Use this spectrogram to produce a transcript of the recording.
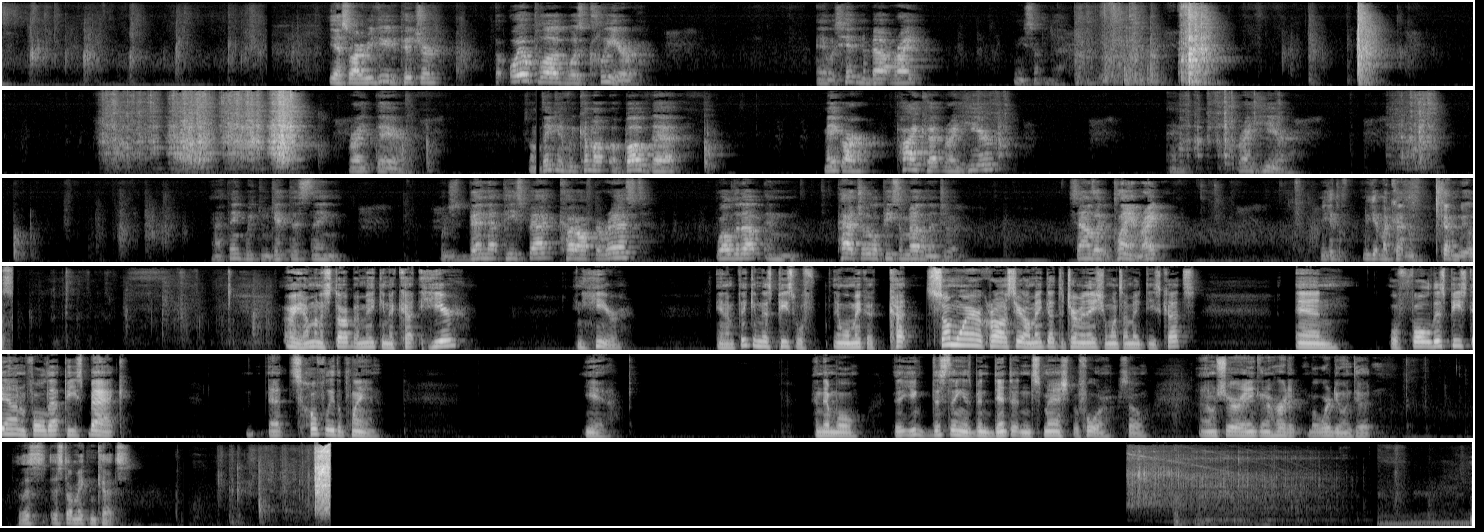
Yeah, so I reviewed the picture. The oil plug was clear and it was hitting about right. Me something to. There. So I'm thinking if we come up above that, make our pie cut right here and right here. And I think we can get this thing, we'll just bend that piece back, cut off the rest, weld it up, and patch a little piece of metal into it. Sounds like a plan, right? Let me get the let me get my cutting cutting wheels. All right, I'm going to start by making a cut here and here. And I'm thinking this piece will, and we'll make a cut somewhere across here. I'll make that determination once I make these cuts. And we'll fold this piece down and fold that piece back. That's hopefully the plan. Yeah. And then we'll uh, you, this thing has been dented and smashed before, so I'm sure it ain't gonna hurt it what we're doing to it. Let's let's start making cuts.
